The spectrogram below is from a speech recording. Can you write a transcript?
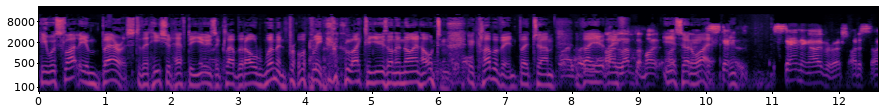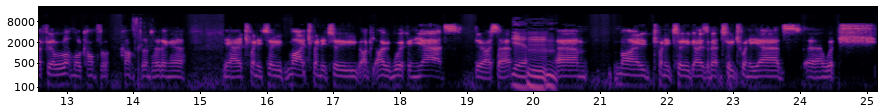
He was slightly embarrassed that he should have to use a club that old women probably like to use on a nine hole club event. But um, they, I love them. I, yeah, I, so do I. yeah. Standing over it, I just I feel a lot more confident, confident hitting a you know, 22, my 22, I, I, work in yards, dare I say it. Yeah. Mm. Um, my 22 goes about 220 yards, uh, which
